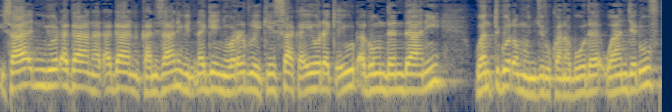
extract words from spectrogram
Isaan yoo dhagaan dhagaan. Kan isaaniif hin dhageenye warra du'e keessaa ka'ee yoo dhaqeeyyuu dhaga'uu hin danda'anii wanti godhamu hin jiru. Kana booda waan jedhuuf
